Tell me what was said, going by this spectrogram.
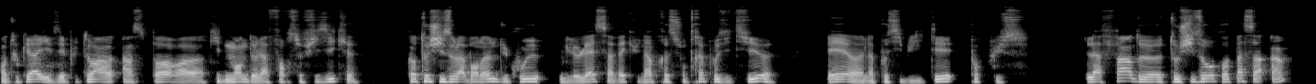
En tout cas, il faisait plutôt un, un sport euh, qui demande de la force physique. Quand Toshizo l'abandonne, du coup, il le laisse avec une impression très positive et euh, la possibilité pour plus. La fin de Toshizo repasse à 1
